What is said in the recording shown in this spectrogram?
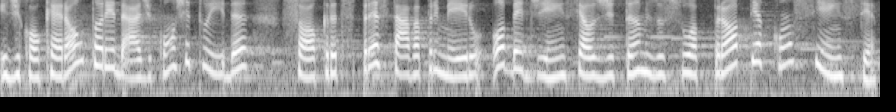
e de qualquer autoridade constituída, Sócrates prestava primeiro obediência aos ditames de sua própria consciência,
